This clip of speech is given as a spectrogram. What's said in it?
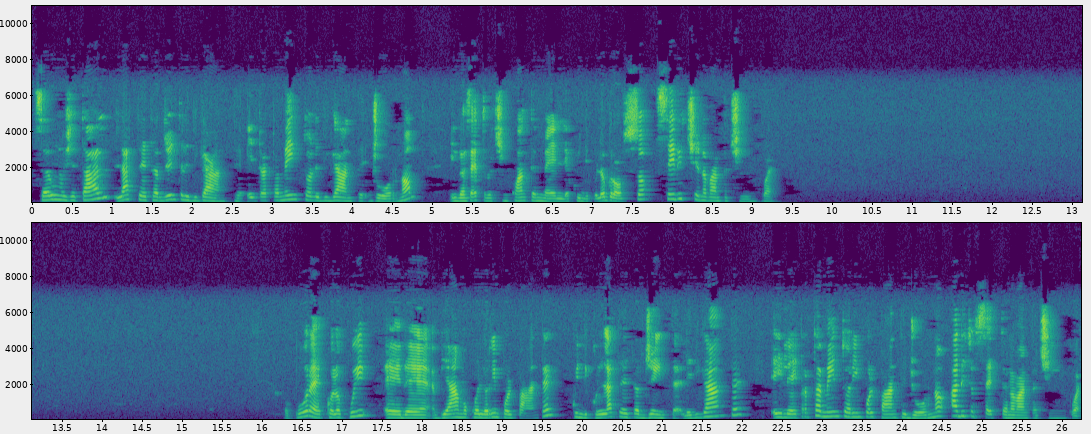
serum vegetal, latte detergente levigante e il trattamento levigante giorno, il vasetto da 50 ml, quindi quello grosso, 16,95. Oppure eccolo qui ed è, abbiamo quello rimpolpante, quindi con latte detergente levigante e il trattamento rimpolpante giorno a 17,95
